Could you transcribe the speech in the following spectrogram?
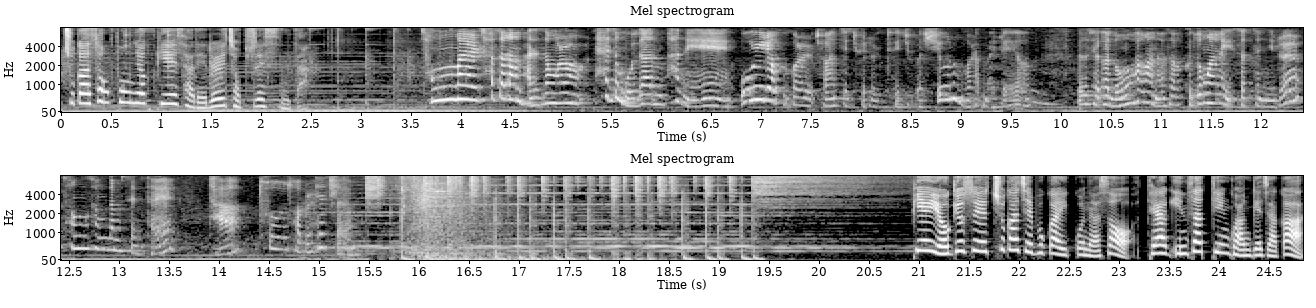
추가 성폭력 피해 사례를 접수했습니다. 정말 처절한 반성을 해도 모자란 판에 오히려 그걸 저한테 죄를 대주가 씌우는 거란 말이에요. 그래서 제가 너무 화가 나서 그동안에 있었던 일을 성상담센터에 다 투서를 했어요. 피해 여교수의 추가 제보가 있고 나서 대학 인사팀 관계자가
